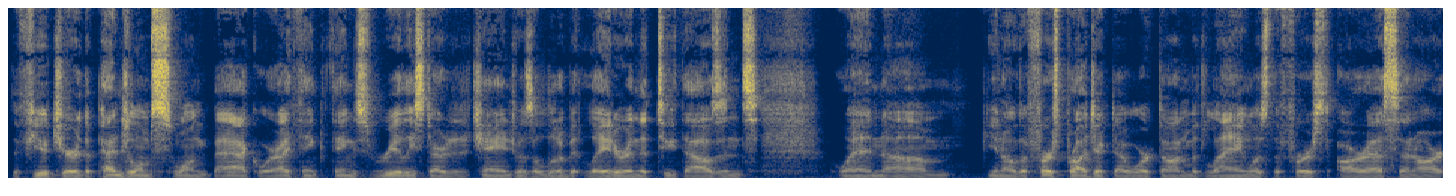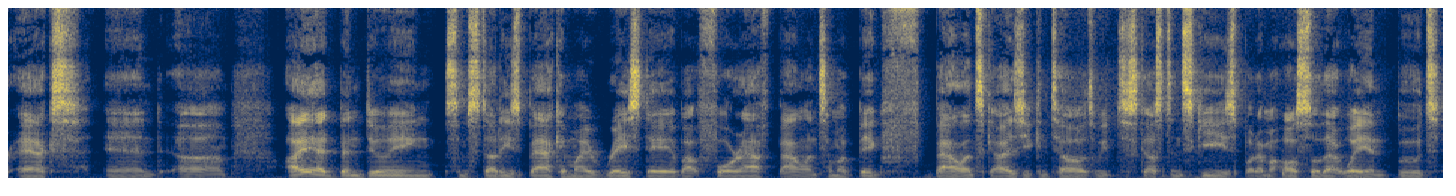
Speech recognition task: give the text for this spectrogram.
the future. The pendulum swung back. Where I think things really started to change was a little bit later in the 2000s, when um, you know the first project I worked on with Lange was the first RS and RX, and um, I had been doing some studies back in my race day about fore aft balance. I'm a big balance guy, as you can tell, as we discussed in skis, but I'm also that way in boots.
